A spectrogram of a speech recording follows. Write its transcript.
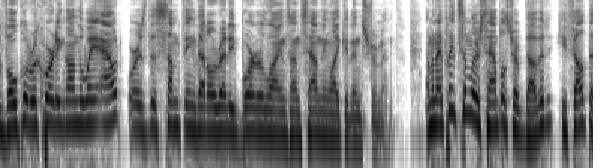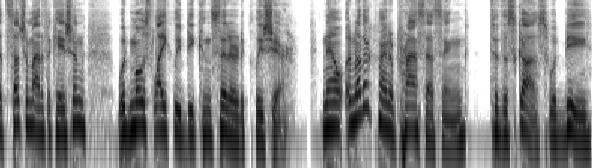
a vocal recording on the way out, or is this something that already borderlines on sounding like an instrument? And when I played similar samples to David, he felt that such a modification would most likely be considered kli shir. Now, another kind of processing to discuss would be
